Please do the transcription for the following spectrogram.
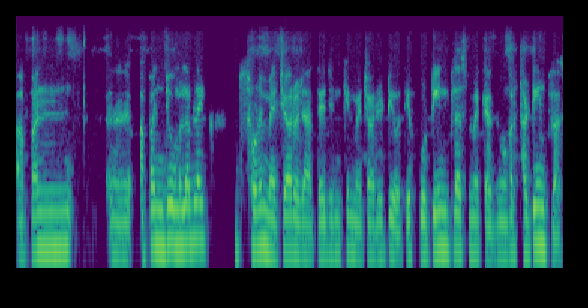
अपन अपन जो मतलब लाइक थोड़े मेच्योर हो जाते हैं जिनकी मेच्योरिटी होती है फोर्टीन प्लस मैं कह दूँ अगर थर्टीन प्लस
